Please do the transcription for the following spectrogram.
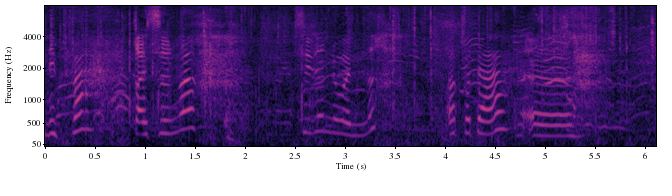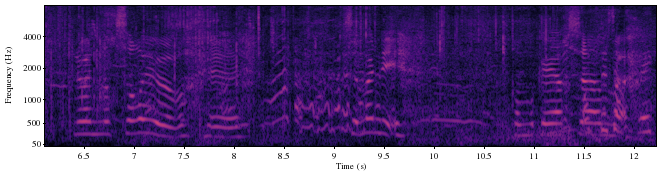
каниппа qasunaq silanuannaq аккутаа э нуаннерсориува э самани коммукеарсаама орлусарфик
